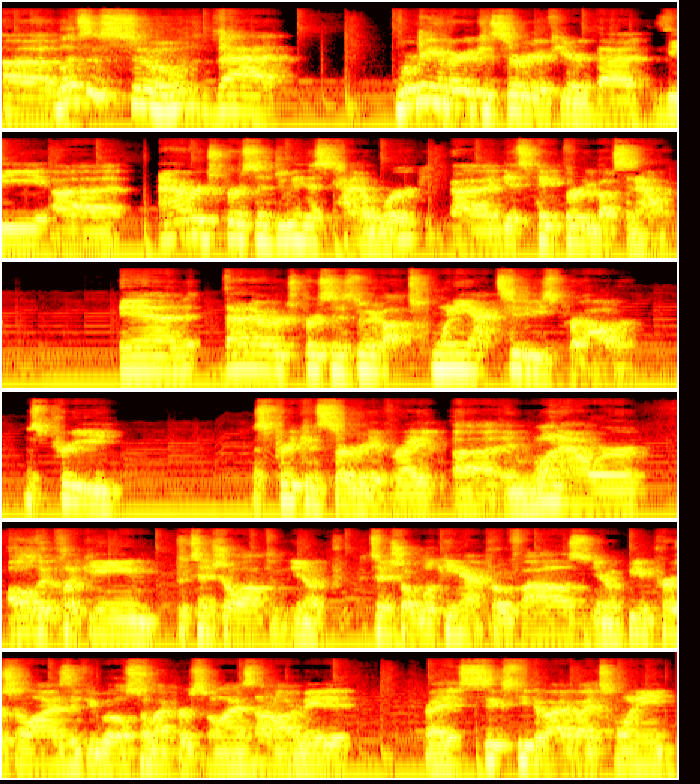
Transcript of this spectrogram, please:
uh, let's assume that we're being very conservative here, that the uh, average person doing this kind of work uh, gets paid 30 bucks an hour. And that average person is doing about 20 activities per hour. That's pretty, that's pretty conservative, right? Uh, in one hour, all the clicking, potential, optim- you know, potential looking at profiles, you know, being personalized, if you will, semi-personalized, not automated, right? 60 divided by 20,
